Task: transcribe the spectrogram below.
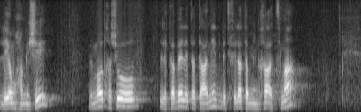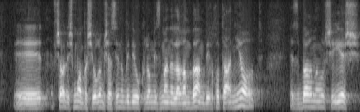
ליום חמישי, ומאוד חשוב לקבל את התענית בתפילת המנחה עצמה. אה, אפשר לשמוע בשיעורים שעשינו בדיוק לא מזמן על הרמב"ם בהלכות העניות, הסברנו שיש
